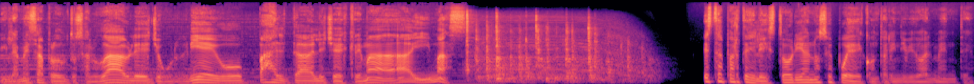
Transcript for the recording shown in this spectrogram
En la mesa productos saludables, yogur griego, palta, leche descremada y más. Esta parte de la historia no se puede contar individualmente.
